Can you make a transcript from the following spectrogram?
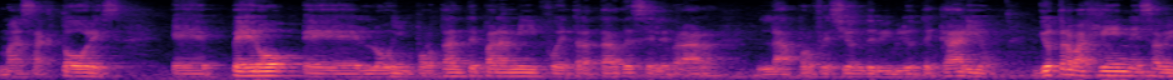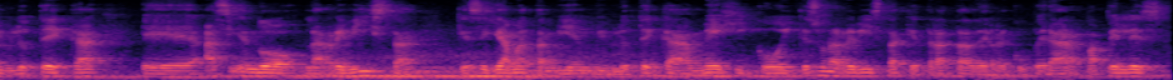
más actores, eh, pero eh, lo importante para mí fue tratar de celebrar la profesión de bibliotecario. Yo trabajé en esa biblioteca eh, haciendo la revista que se llama también Biblioteca México y que es una revista que trata de recuperar papeles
